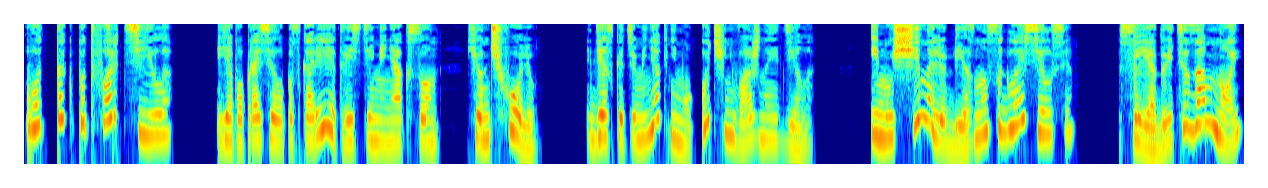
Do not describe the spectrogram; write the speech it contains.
вот так подфартило!» Я попросила поскорее отвезти меня к Сон Хёнчхолю. Дескать, у меня к нему очень важное дело. И мужчина любезно согласился. «Следуйте за мной!»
